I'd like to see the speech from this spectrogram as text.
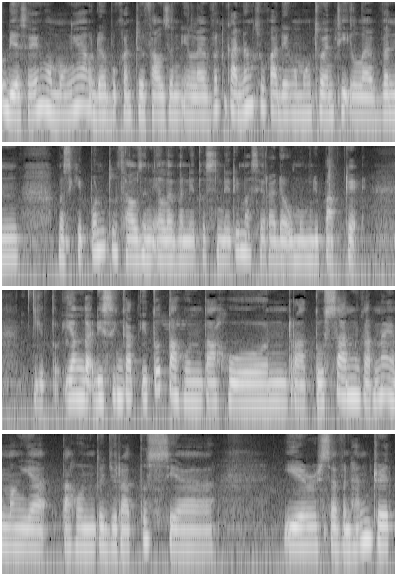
biasanya ngomongnya udah bukan 2011 kadang suka ada yang ngomong 2011 meskipun 2011 itu sendiri masih rada umum dipakai gitu. Yang nggak disingkat itu tahun-tahun ratusan karena emang ya tahun 700 ya year 700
